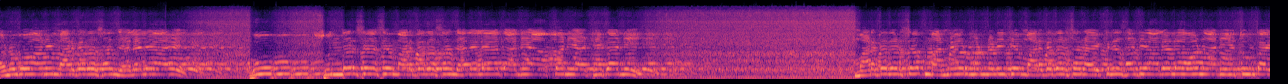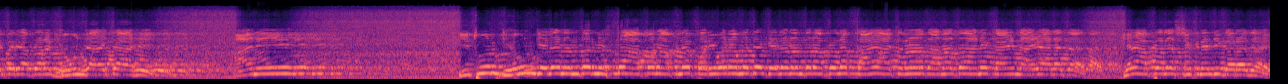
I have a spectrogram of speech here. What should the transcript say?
अनुभव आणि मार्गदर्शन झालेले आहेत. खूप सुंदरसे असे मार्गदर्शन झालेले आहेत आणि आपण या ठिकाणी मार्गदर्शक मान्यवर मंडळीचे मार्गदर्शन ऐकण्यासाठी आलेलो आहोत आणि इथून काहीतरी आपल्याला घेऊन जायचं आहे. आणि इथून घेऊन गेल्यानंतर नुसतं आपण आपल्या परिवारामध्ये गेल्यानंतर आपल्याला काय आचरणात आणायचं आणि काय नाही आणायचं आहे हे आपल्याला शिकण्याची गरज आहे.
